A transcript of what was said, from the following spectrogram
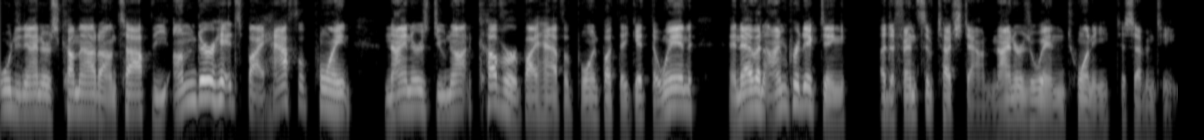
49ers come out on top. The under hits by half a point. Niners do not cover by half a point, but they get the win. And Evan, I'm predicting a defensive touchdown. Niners win 20 to 17.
